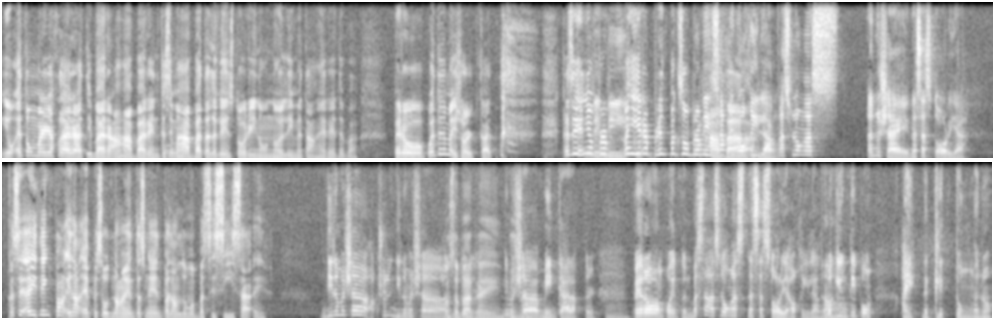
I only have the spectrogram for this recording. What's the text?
Yung etong Maria Clara at Ibarra ang haba rin kasi mahaba talaga yung story ng Noli Me Tangere, 'di ba? Pero pwede naman i-shortcut. Kasi yun yung Hindi, hindi- mahirap rin pag sobrang Hindi, haba. sa akin okay lang. As long as, ano siya eh, nasa storya. Kasi I think pang ilang episode na ngayon, tapos ngayon pa lang lumabas si Sisa eh. Hindi naman siya, actually hindi naman siya, O, ano sa dun bagay. eh. Hindi naman siya main character. Pero ang point nun, basta as long as nasa storya, okay lang. Huwag Oo. yung tipong, ay, nag-click tong, ano,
